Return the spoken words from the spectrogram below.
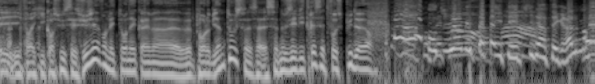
Et il faudrait qu'il consulte ces sujets avant de les tourner quand même, hein, pour le bien de tous. Ça, ça nous éviterait cette fausse pudeur. Mon Dieu, mais ça n'a pas été épilé intégralement Bah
